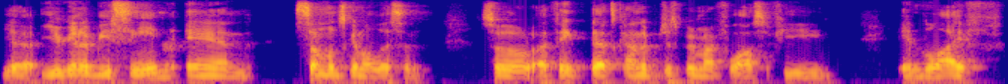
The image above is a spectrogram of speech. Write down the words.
Yeah, you're going to be seen, and someone's going to listen. So I think that's kind of just been my philosophy in life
